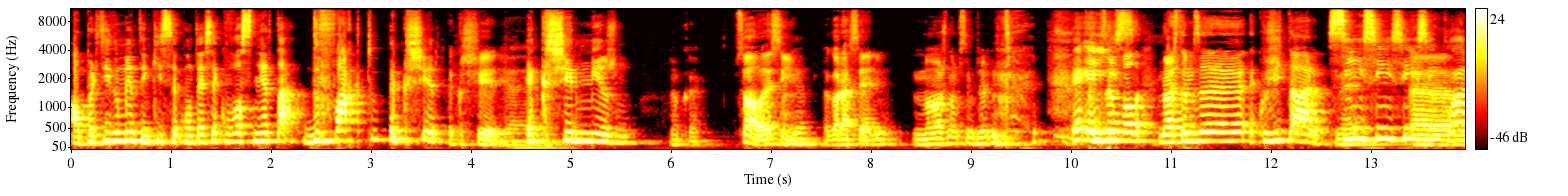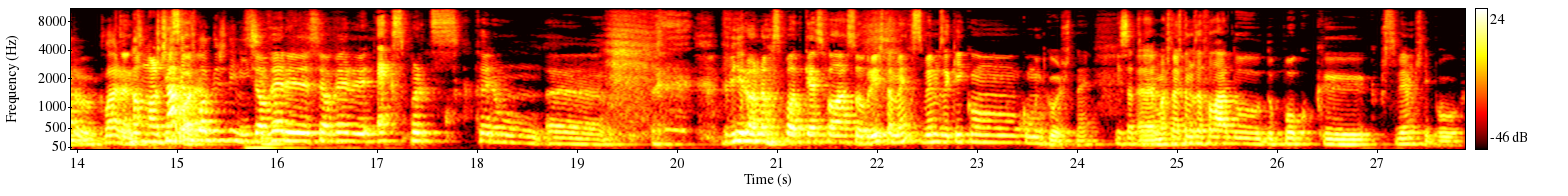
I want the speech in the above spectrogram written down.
ao partir do momento em que isso acontece é que o vosso dinheiro está, de facto, a crescer. A crescer, yeah. A crescer mesmo. Ok. Pessoal, é assim, Yeah. agora a sério, nós não precisamos. É- é estamos a isso. falar, nós estamos a, a cogitar. Sim, né? sim, sim, sim, Ah, claro, claro. portanto, nós dissemos agora, logo desde o início. Se houver, se houver experts que queiram ah, vir ao nosso podcast falar sobre isto, também recebemos aqui com, com muito gosto, né? Exatamente. Ah, mas nós estamos a falar do, do pouco que, que percebemos, tipo,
